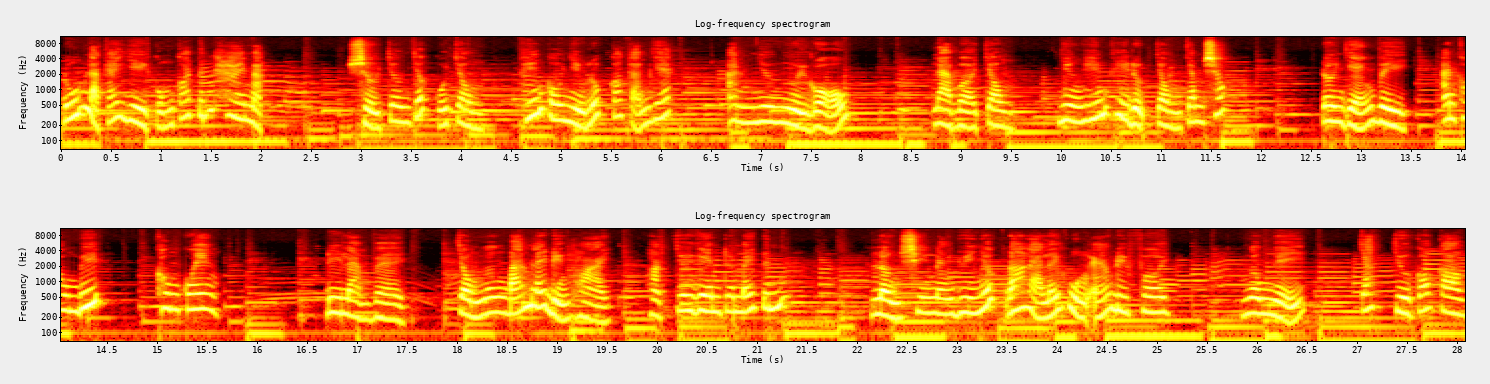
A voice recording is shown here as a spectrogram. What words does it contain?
đúng là cái gì cũng có tính hai mặt. Sự chân chất của chồng khiến cô nhiều lúc có cảm giác anh như người gỗ. Là vợ chồng, nhưng hiếm khi được chồng chăm sóc. Đơn giản vì anh không biết, không quen. Đi làm về, chồng ngân bám lấy điện thoại hoặc chơi game trên máy tính lần siêng năng duy nhất đó là lấy quần áo đi phơi. Ngân nghĩ, chắc chưa có con,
